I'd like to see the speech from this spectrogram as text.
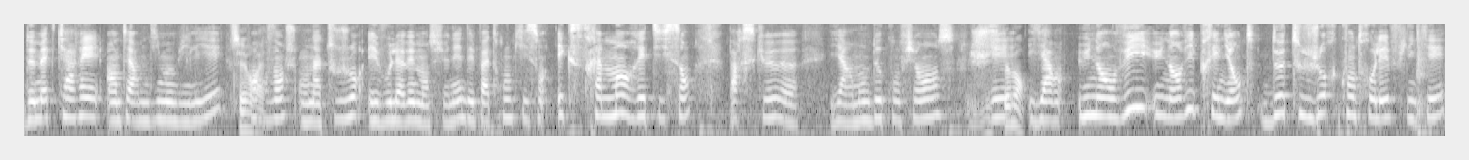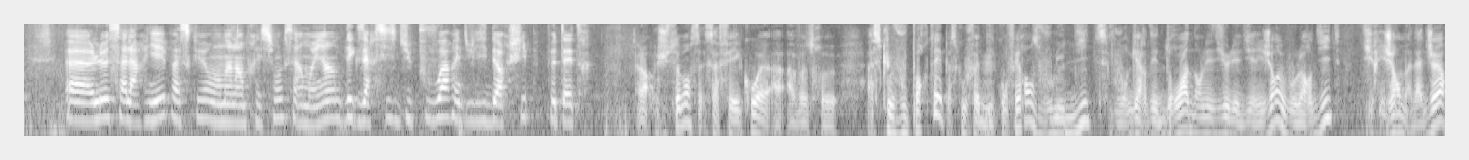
de mètres carrés en termes d'immobilier. C'est vrai. En revanche, on a toujours, et vous l'avez mentionné, des patrons qui sont extrêmement réticents parce que euh, y a un manque de confiance. Justement. Il y a une envie, une envie prégnante de toujours contrôler, fliquer euh, le salarié parce qu'on a l'impression que c'est un moyen d'exercice du pouvoir et du leadership peut-être. Alors justement, ça, fait écho à, votre, à ce que vous portez, parce que vous faites des conférences, vous le dites, vous regardez droit dans les yeux les dirigeants et vous leur dites, dirigeants, managers,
